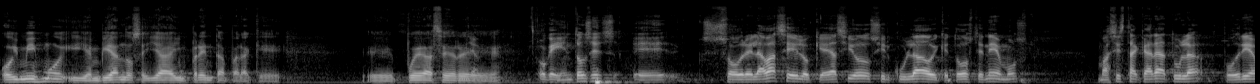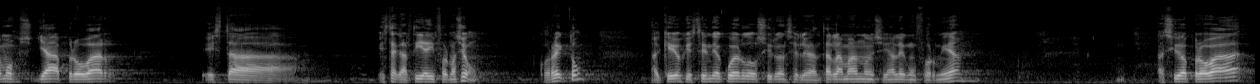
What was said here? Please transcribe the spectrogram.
hoy mismo y enviándose ya a imprenta para que eh, pueda ser... Eh, ok, entonces, eh, sobre la base de lo que ha sido circulado y que todos tenemos, más esta carátula, podríamos ya aprobar esta, esta cartilla de información, ¿correcto? Aquellos que estén de acuerdo, sírvanse levantar la mano en señal de conformidad. Ha sido aprobada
